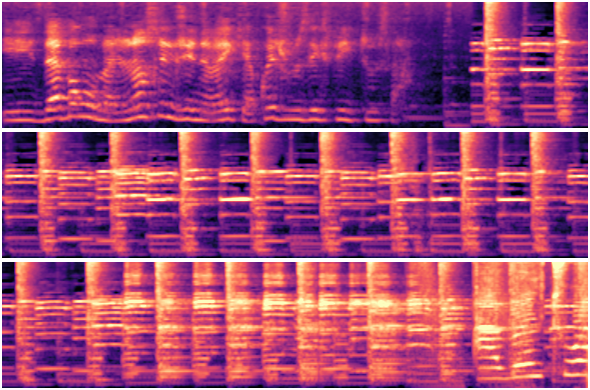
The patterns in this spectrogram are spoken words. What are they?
et d'abord on va lancer le générique et après je vous explique tout ça. Abonne-toi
